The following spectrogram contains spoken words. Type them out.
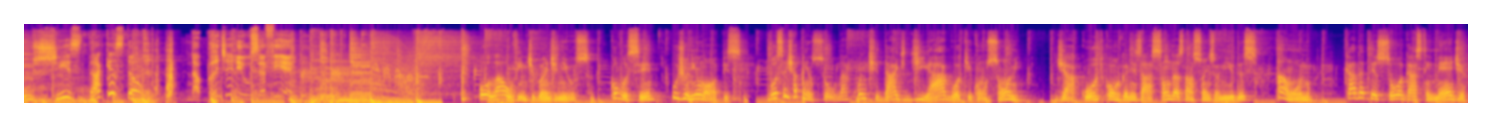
O X da Questão, na Band News FM. Olá, ouvinte Band News. Com você, o Juninho Lopes. Você já pensou na quantidade de água que consome? De acordo com a Organização das Nações Unidas, a ONU, cada pessoa gasta em média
